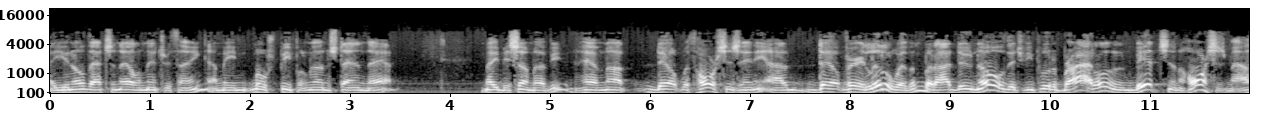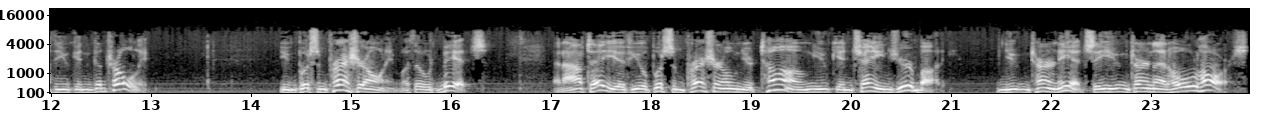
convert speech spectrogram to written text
Now, you know, that's an elementary thing. I mean, most people understand that. Maybe some of you have not dealt with horses any. I dealt very little with them, but I do know that if you put a bridle and bits in a horse's mouth, you can control him. You can put some pressure on him with those bits. And I'll tell you, if you'll put some pressure on your tongue, you can change your body. You can turn it. See, you can turn that whole horse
